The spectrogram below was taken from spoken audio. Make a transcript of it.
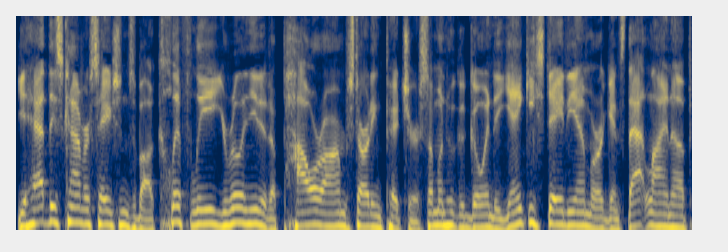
you had these conversations about Cliff Lee. You really needed a power arm starting pitcher, someone who could go into Yankee Stadium or against that lineup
